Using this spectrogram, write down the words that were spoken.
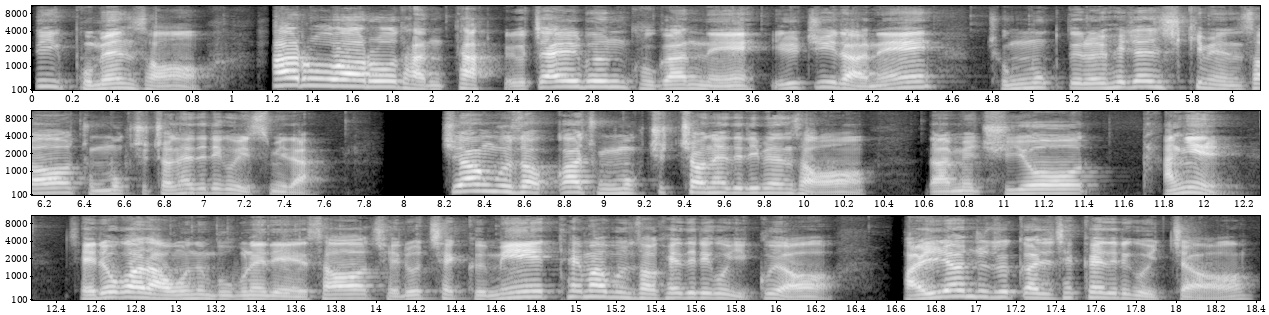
수익 보면서 하루하루 단타 그리고 짧은 구간 내에 일주일 안에 종목들을 회전시키면서 종목 추천해드리고 있습니다. 시황 분석과 종목 추천해드리면서 그다음에 주요 당일 재료가 나오는 부분에 대해서 재료 체크 및 테마 분석해드리고 있고요. 관련주들까지 체크해드리고 있죠.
